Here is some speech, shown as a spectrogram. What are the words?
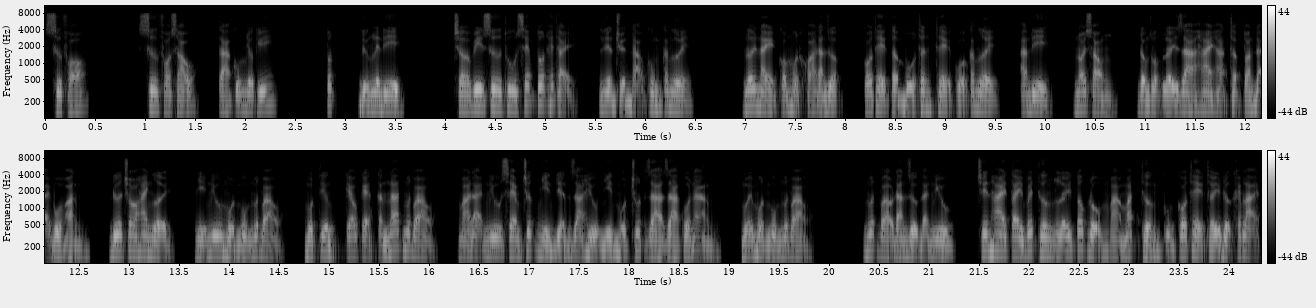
sư phó. Sư phó sáu, ta cũng nhớ kỹ. Tốt, đứng lên đi. Chờ vi sư thu xếp tốt hết thảy, liền truyền đạo cùng các ngươi nơi này có một khoản đan dược, có thể tẩm bổ thân thể của các ngươi. Ăn đi, nói xong, đồng ruộng lấy ra hai hạt thập toàn đại bổ hoàn, đưa cho hai người, nhị như một ngụm nuốt vào, một tiếng kéo kẹt cắn nát nuốt vào, mà đại như xem trước nhìn điển giá hữu nhìn một chút da da của nàng, mới một ngụm nuốt vào. Nuốt vào đan dược đại như trên hai tay vết thương lấy tốc độ mà mắt thường cũng có thể thấy được khép lại,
